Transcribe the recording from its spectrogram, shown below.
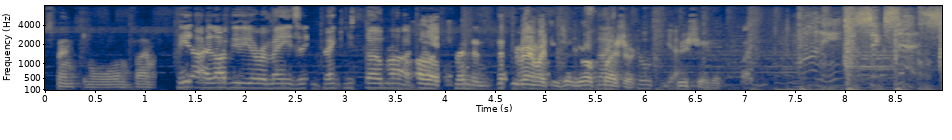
spent in a long time. Peter, I love you. You're amazing. Thank you so much. All right, Brendan, thank you very much. It was a real pleasure. Nice Appreciate it. Money, success.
